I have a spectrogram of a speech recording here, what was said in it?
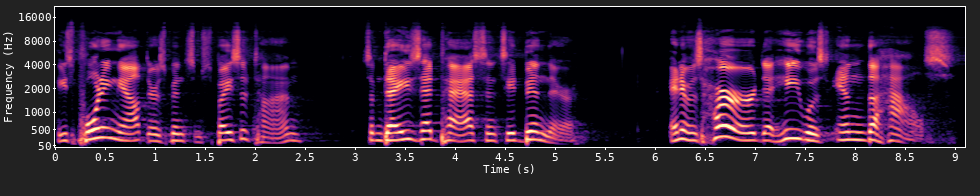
He's pointing out there's been some space of time. Some days had passed since he'd been there and it was heard that he was in the house.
